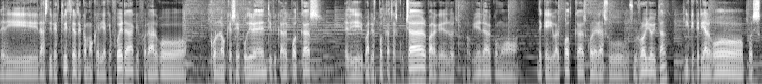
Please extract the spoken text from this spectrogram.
Le di las directrices de cómo quería que fuera, que fuera algo con lo que se pudiera identificar el podcast. Le di varios podcasts a escuchar para que lo, lo viera, cómo, de qué iba el podcast, cuál era su, su rollo y tal. Y que quería algo, pues,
